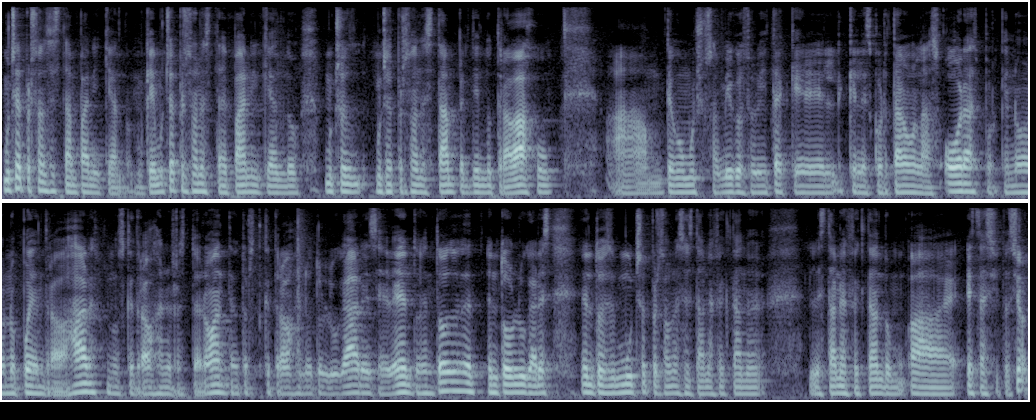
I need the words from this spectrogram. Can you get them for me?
muchas personas están paniqueando. Muchas personas están paniqueando, muchos, muchas personas están perdiendo trabajo. Um, tengo muchos amigos ahorita que, que, les cortaron las horas porque no, no pueden trabajar, unos que trabajan en el restaurante, otros que trabajan en otros lugares, eventos, en, todo, en todos lugares. Entonces muchas personas están afectando, le están afectando a esta situación.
